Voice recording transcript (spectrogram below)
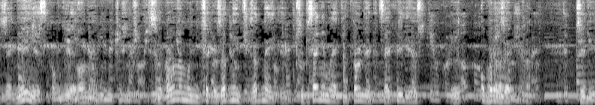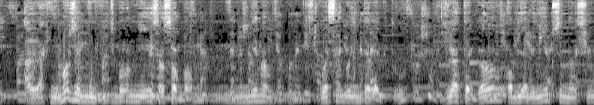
że nie jest konkretny. Nie wolno mu niczego przypisać. Nie wolno mu niczego, żadnej, żadnej przypisanie mu jakiejkolwiek cechy jest obrażeniem. Czyli Allah nie może mówić, bo on nie jest osobą, nie ma własnego intelektu, dlatego objawienie przynosił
